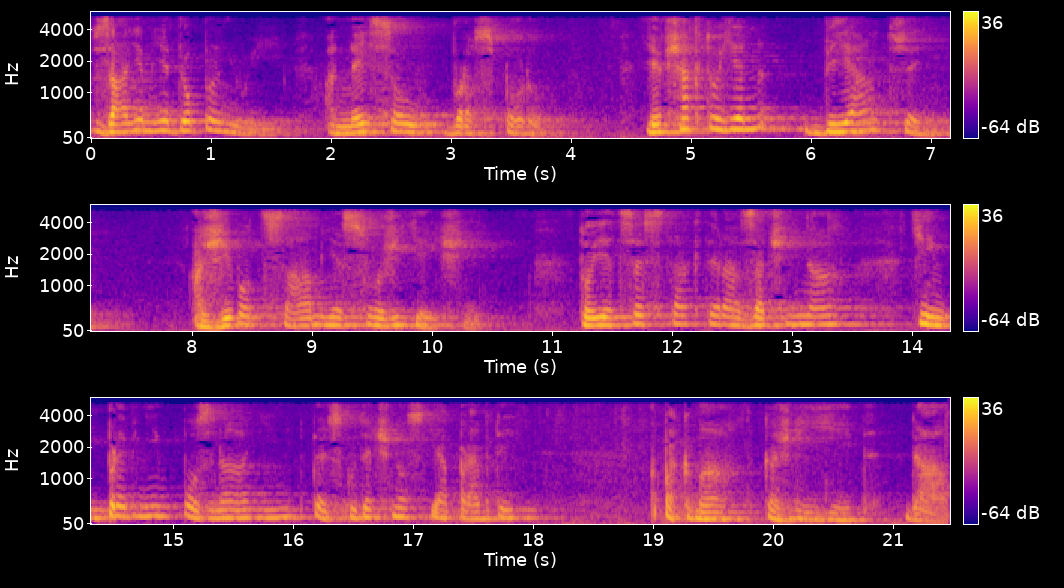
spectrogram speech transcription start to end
vzájemně doplňují a nejsou v rozporu. Je však to jen vyjádření a život sám je složitější. To je cesta, která začíná tím prvním poznáním té skutečnosti a pravdy a pak má každý jít dál.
